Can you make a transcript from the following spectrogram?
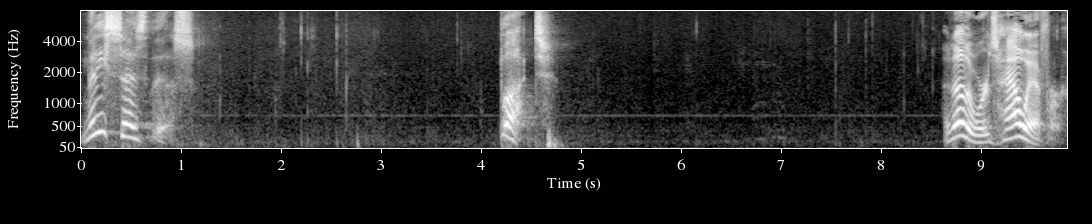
And then he says this But, in other words, however,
